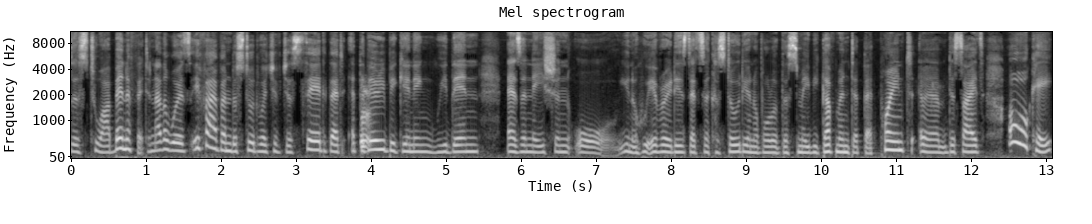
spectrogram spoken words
this to our benefit? In other words, if I've understood what you've just said, that at the mm. very beginning, we then, as a nation, or you know, whoever it is that's a custodian of all of this, maybe government at that point, um, decides, oh, okay,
